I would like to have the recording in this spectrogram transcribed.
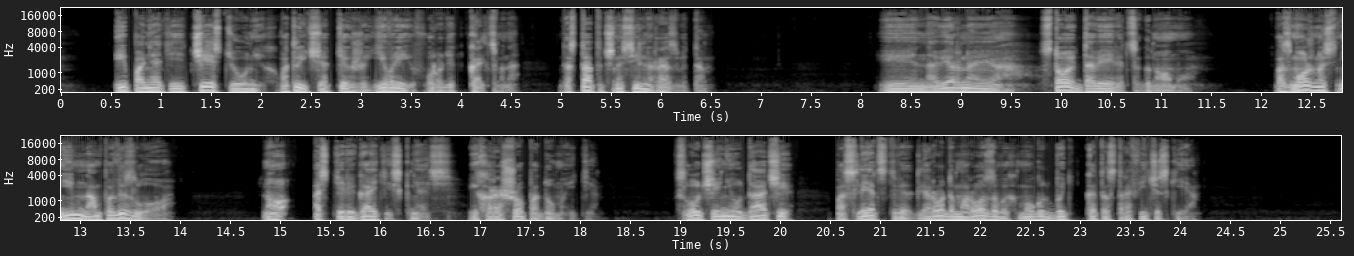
И понятие чести у них, в отличие от тех же евреев вроде Кальцмана, достаточно сильно развито. И, наверное, стоит довериться гному. Возможно, с ним нам повезло. Но остерегайтесь, князь, и хорошо подумайте. В случае неудачи последствия для рода Морозовых могут быть катастрофические.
